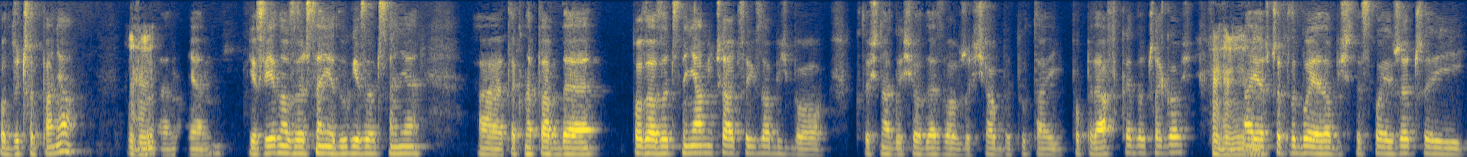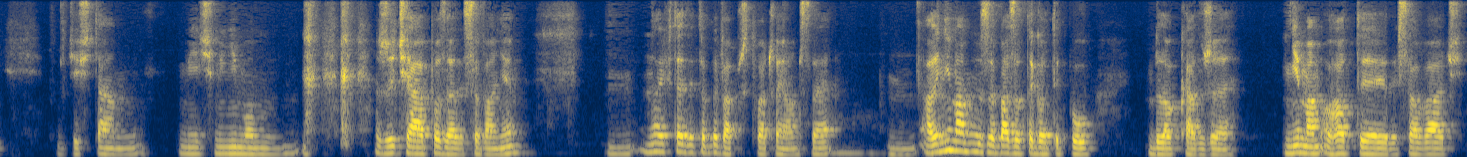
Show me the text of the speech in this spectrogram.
od wyczerpania. Mhm. Nie wiem, jest jedno zlecenie, drugie zlecenie. Tak naprawdę poza zleceniami trzeba coś zrobić, bo ktoś nagle się odezwał, że chciałby tutaj poprawkę do czegoś, mhm, a mhm. jeszcze próbuję robić te swoje rzeczy i gdzieś tam mieć minimum życia poza rysowaniem. No i wtedy to bywa przytłaczające. Ale nie mam już za bardzo tego typu blokad, że nie mam ochoty rysować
